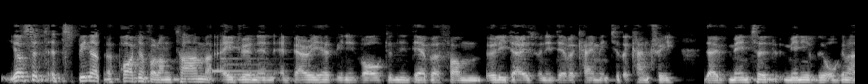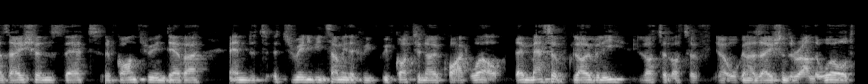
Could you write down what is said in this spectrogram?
Yes, it, has been a, partner for a long time. Adrian and, Barry have been involved in Endeavour from early days when Endeavour came into the country. They've mentored many of the organizations that have gone through Endeavour and it's, it's really been something that we've, we've, got to know quite well. They're massive globally. Lots and lots of you know, organizations around the world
